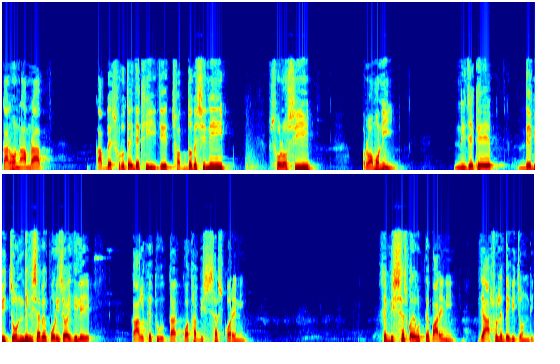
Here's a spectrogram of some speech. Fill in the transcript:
কারণ আমরা কাব্যের শুরুতেই দেখি যে ছদ্মবেশিনী ষোড়শী রমণী নিজেকে দেবী চণ্ডী হিসাবে পরিচয় দিলে কালকেতু তার কথা বিশ্বাস করেনি। সে বিশ্বাস করে উঠতে পারেনি যে আসলে দেবী চণ্ডী।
